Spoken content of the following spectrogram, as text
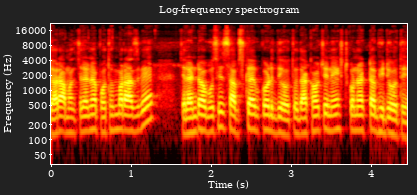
যারা আমার চ্যানেলে প্রথমবার আসবে, চ্যানেলটা অবশ্যই সাবস্ক্রাইব করে দিও। তো দেখা হচ্ছে নেক্সট কোনো একটা ভিডিওতে।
